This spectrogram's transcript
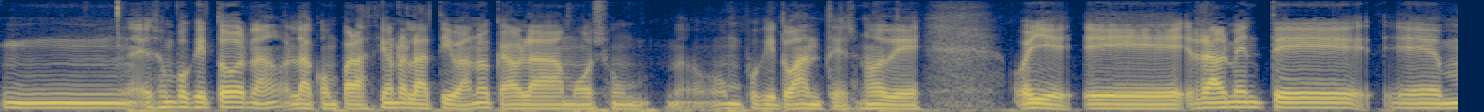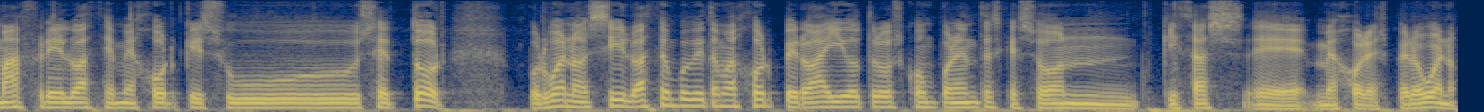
mm, es un poquito la comparación relativa, ¿no? Que hablábamos un, poquito antes, ¿no? De, oye, eh, ¿realmente eh, Mafre lo hace mejor que su sector? Pues bueno, sí, lo hace un poquito mejor, pero hay otros componentes que son quizás mejores. Pero bueno,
